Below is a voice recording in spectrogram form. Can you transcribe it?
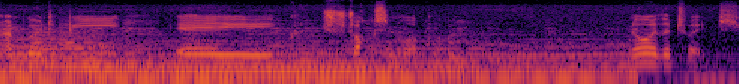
I'm going to be a construction worker. No other traits.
